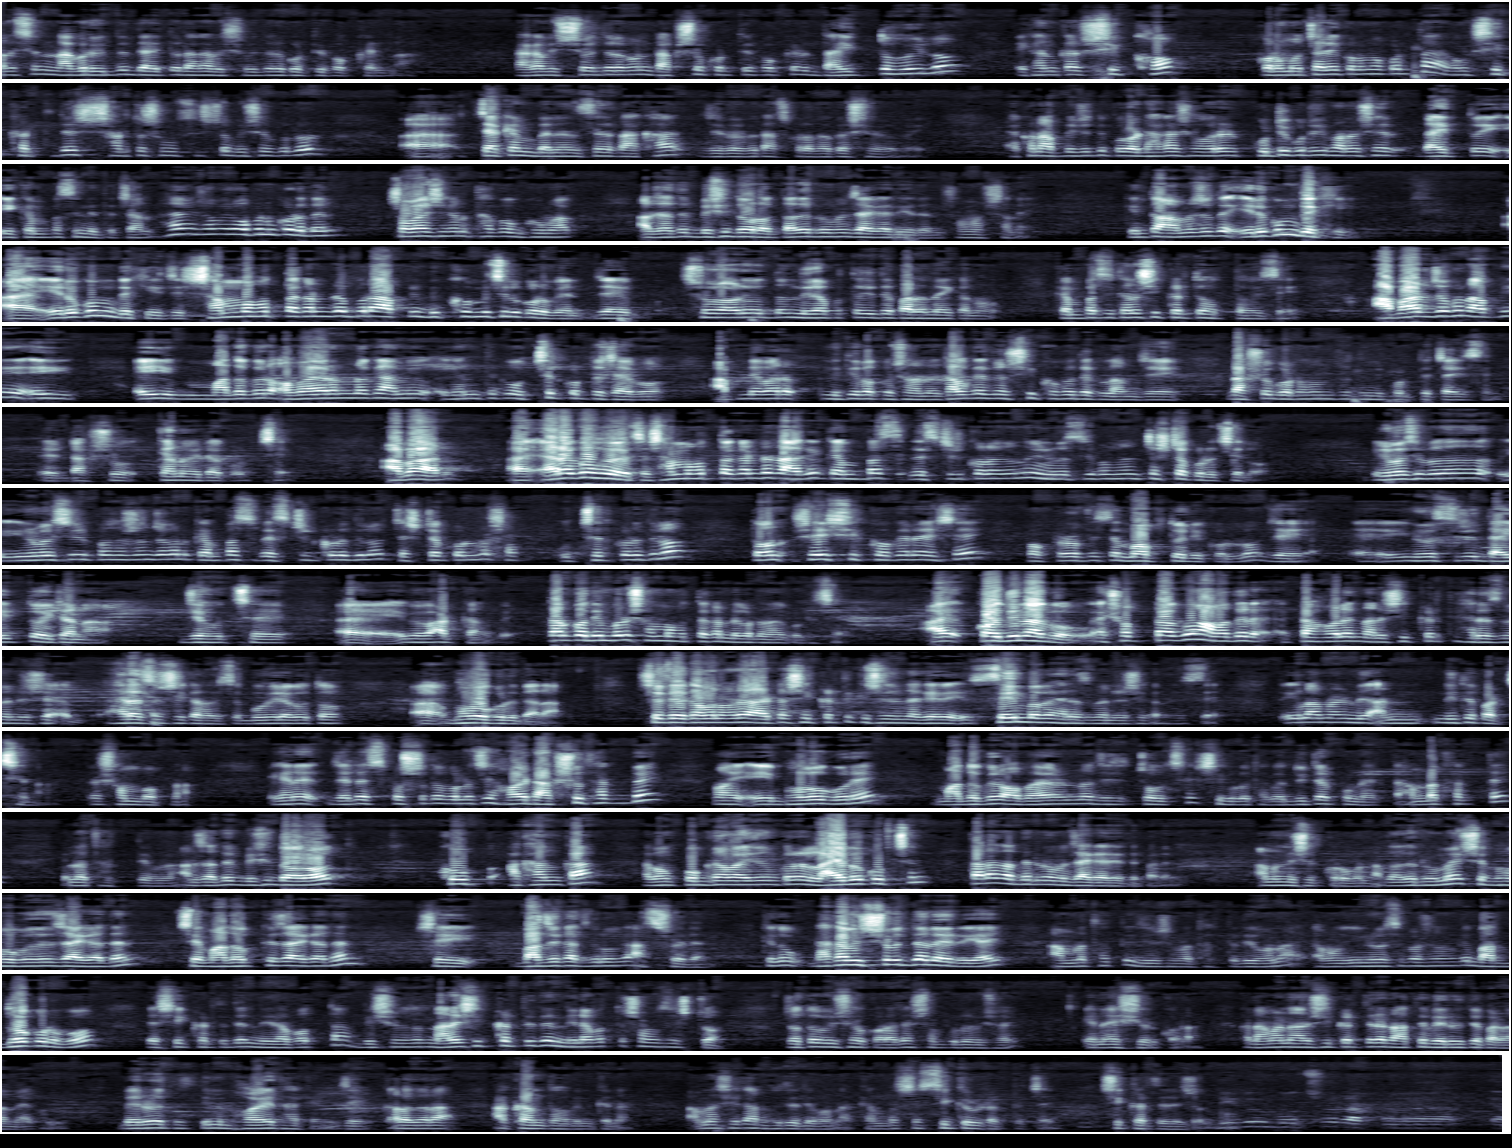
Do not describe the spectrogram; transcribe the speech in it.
বাংলাদেশের নাগরিকদের দায়িত্ব ঢাকা বিশ্ববিদ্যালয় কর্তৃপক্ষের না। ঢাকা বিশ্ববিদ্যালয় এবং ডাকসু কর্তৃপক্ষের দায়িত্ব হইল এখানকার শিক্ষক, কর্মচারী, কর্মকর্তা এবং শিক্ষার্থীদের স্বার্থ সংশ্লিষ্ট বিষয়গুলোর চেক অ্যান্ড ব্যালেন্সে রাখা, যেভাবে কাজ করা দরকার সেভাবে। এখন আপনি যদি পুরো ঢাকা শহরের কোটি কোটি মানুষের দায়িত্ব এই ক্যাম্পাসে নিতে চান হ্যাঁ সবাই ওপেন করে দেন। সবাই সেখানে থাকুক, ঘুমাক। আর যাদের বেশি দরদ, তাদের রুমে জায়গা দিয়ে দেন, সমস্যা নেই। কিন্তু আমরা যদি এরকম দেখি এরকম দেখি যে সাম্য হত্যাকাণ্ডের উপরে আপনি বিক্ষোভ মিছিল করবেন, যে সোহরাওয়ার্দী উদ্যান নিরাপত্তা দিতে পারে নাই কেন? ক্যাম্পাসে কেন শিক্ষার্থী হত্যা হয়েছে। আবার যখন আপনি এই এই মাদকের অভয়ারণ্যকে আমি এখান থেকে উচ্ছেদ করতে চাইব আপনি আবার নীতিবাক্য শোনাবেন কালকে একজন শিক্ষকও দেখলাম যে ডাকসু গঠনতন্ত্র তিনি পড়তে চাইছেন। ডাকসু কেন এটা করছে? আবার আহ, এর আগেও হয়েছে সাম্য হত্যাকাণ্ডের আগে ক্যাম্পাস রেস্ট্রিক্ট করার জন্য ইউনিভার্সিটি প্রশাসন চেষ্টা করেছিল। ইউনিভার্সিটি ইউনিভার্সিটি প্রশাসন যখন ক্যাম্পাস রেস্ট্রিক্ট করে দিল চেষ্টা করল সব উচ্ছেদ করে দিল তখন সেই শিক্ষকেরা এসে প্রক্টর অফিসে মব তৈরি করল যে ইউনিভার্সিটির দায়িত্ব এটা না যে হচ্ছে এভাবে আটকাবে। তার কদিন পরে সাম্য হত্যাকাণ্ড ঘটনা ঘটেছে। কয়দিন আগেও, এক সপ্তাহ আগেও আমাদের একটা হলে নারী শিক্ষার্থী হ্যারাসমেন্টের হ্যারাসের শিকার হয়েছে, বহিরাগত ভবগুরু দ্বারা। সোফিয়া কামাল হলের একটা শিক্ষার্থী কিছুদিন আগে সেম ভাবে হ্যারাসমেন্টের শিকার হয়েছে। এগুলো আমরা নিতে পারছি না, এটা সম্ভব না। এখানে যেটা স্পষ্টত বলেছি, হয় ডাকসু থাকবে, নয় এই ভবঘুরে মাদকের অভয়ারণ্য যে চলছে সেগুলো থাকবে। দুইটার কোনো একটা, আমরা থাকতে, এগুলো থাকতে আর যাদের বেশি দরদ, খুব আকাঙ্ক্ষা এবং প্রোগ্রাম আয়োজন করে লাইভও করছেন, তারা তাদের রুমে জায়গা দিতে পারেন। আমরা নিষেধ করব না। আপনাদের রুমে সে ভবঘুরে জায়গা দেন, সে মাদককে জায়গা দেন, সেই বাজে কাজগুলোকে আশ্রয় দেন। কিন্তু ঢাকা বিশ্ববিদ্যালয় এরিয়ায় আমরা থাকতে, জিনিস আমরা থাকতে দিব না এবং ইউনিভার্সিটি প্রশাসনকে বাধ্য করব যে শিক্ষার্থীদের নিরাপত্তা, বিশেষত নারী শিক্ষার্থীদের নিরাপত্তা সংশ্লিষ্ট যত বিষয় করা যায় সবগুলো বিষয় এনআইসিওর করা। কারণ আমার নারী শিক্ষার্থীরা রাতে বের হতে পারে না এখন। বের হতে তিনি ভয়ে থাকেন যে কারও দ্বারা আক্রান্ত হবেন কিনা। আমরা সেটা আর হইতে দেবো না। ক্যাম্পাসে সিকিউর রাখতে চাই শিক্ষার্থীদের জন্য।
